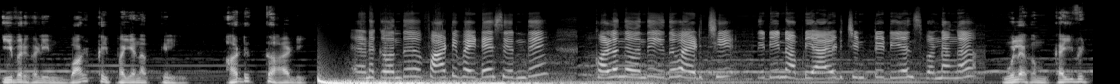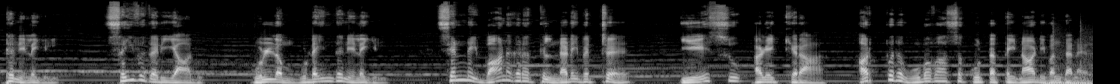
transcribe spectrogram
இவர்களின் வாழ்க்கை பயணத்தில் அடுத்த அடி. எனக்கு வந்து ஃபார்ட்டி ஃபைவ் டேஸ் இருந்து குழந்தை வந்து இதுவாயிடுச்சு. திடீர்னு அப்படி ஆயிடுச்சுன்ட்டு டிஎன்ஸ் பண்ணாங்க. உலகம் கைவிட்ட நிலையில் செய்வதறியாது உள்ளம் உடைந்த நிலையில் சென்னை வானகரத்தில் நடைபெற்ற இயேசு அழைக்கிறார். அற்புத உபவாச கூட்டத்தை நாடி வந்தனர்.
